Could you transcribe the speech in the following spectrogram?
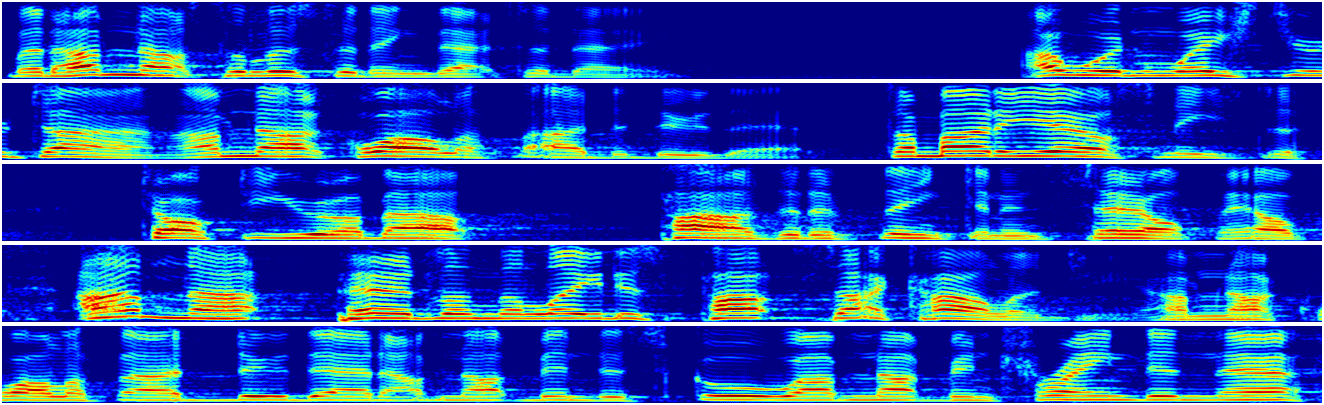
but I'm not soliciting that today. I wouldn't waste your time. I'm not qualified to do that. Somebody else needs to talk to you about positive thinking and self help. I'm not peddling the latest pop psychology. I'm not qualified to do that. I've not been to school, I've not been trained in that.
